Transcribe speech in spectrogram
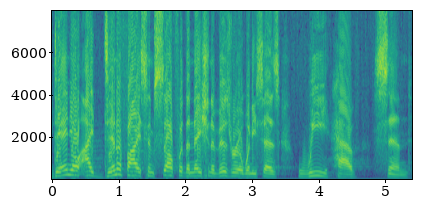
Daniel identifies himself with the nation of Israel when he says, We have sinned.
